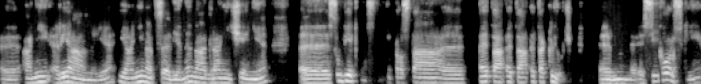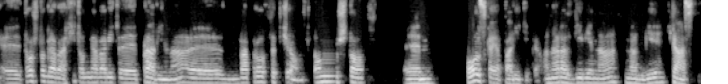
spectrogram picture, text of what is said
э, они реальные, и они нацелены на ограничение э, субъектности. И просто э, это, это, это ключ. Эм, Сикорский, э, то, что говорит, он говорит э, правильно. Э, Вопрос в чем? В том, что эм, польская политика, она разделена на две части.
